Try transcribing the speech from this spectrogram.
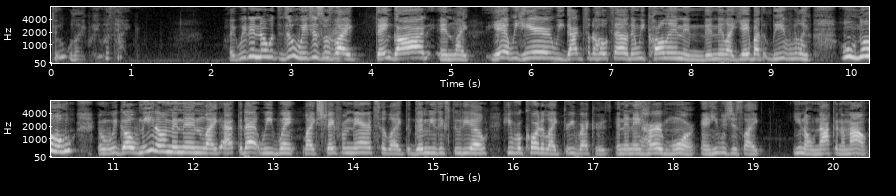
do. Like we was like, like we didn't know what to do. We just was like, thank God, and like, yeah, we here. We got into the hotel, then we calling, and then they're like, yeah, about to leave. We're like, oh no, and we go meet him, and then like after that, we went like straight from there to like the Good Music Studio. He recorded like three records, and then they heard more, and he was just like, you know, knocking them out,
